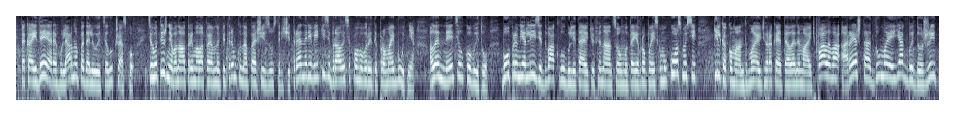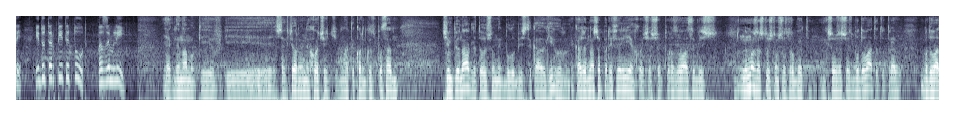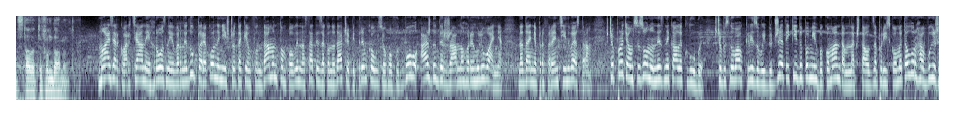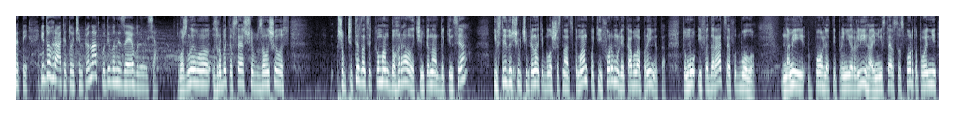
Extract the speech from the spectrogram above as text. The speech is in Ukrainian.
Така ідея регулярно педалюється Луческу. Цього тижня вона отримала певну підтримку на першій зустрічі тренерів, які зібралися поговорити про майбутнє, але не цілковиту. Бо у прем'єр-лізі два клуби літають у фінансовому та європейському космосі. Кілька команд мають ракети, але не мають палива. А решта думає, як би дожити і дотерпіти тут, на землі. як Динамо Київ і Шахтер, вони хочуть мати конкурентоспособний чемпіонат для того, щоб у них було більш цікавих ігор. Я кажу, наша периферія хоче, щоб розвивався більш. Не можна штучно щось робити. Якщо вже щось будувати, то треба будувати, ставити фундамент. Мазяр, Кварцяний, Грозний і Вернедуб переконані, що таким фундаментом повинна стати законодавча підтримка усього футболу аж до державного регулювання, надання преференцій інвесторам, щоб протягом сезону не зникали клуби, щоб існував кризовий бюджет, який допоміг би командам на кшталт запорізького металурга вижити і дограти той чемпіонат, куди вони заявилися. Важливо зробити все, щоб залишилось, щоб 14 команд дограли чемпіонат до кінця. І в слідуючому чемпіонаті було 16 команд по тій формулі, яка була прийнята. Тому і Федерація футболу, на мій погляд, і прем'єр-ліга, і Міністерство спорту повинні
